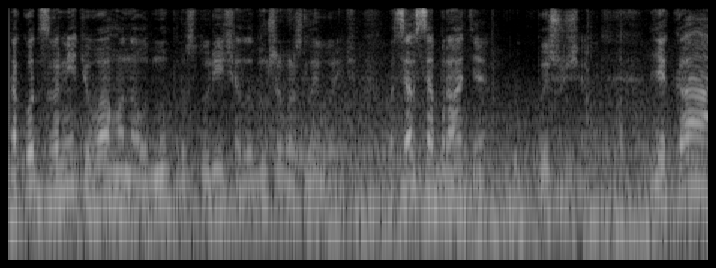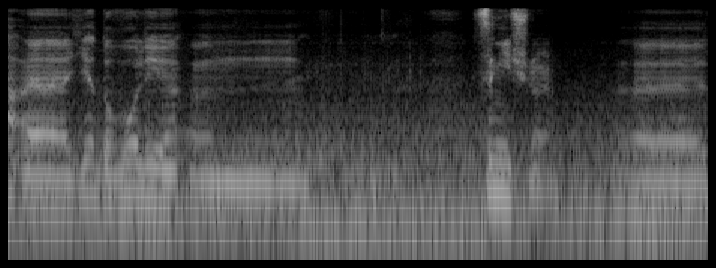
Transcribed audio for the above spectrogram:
Так от зверніть увагу на одну просту річ, але дуже важливу річ. Оця вся браття, пишуча, яка е, є доволі ем, цинічною. Е,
